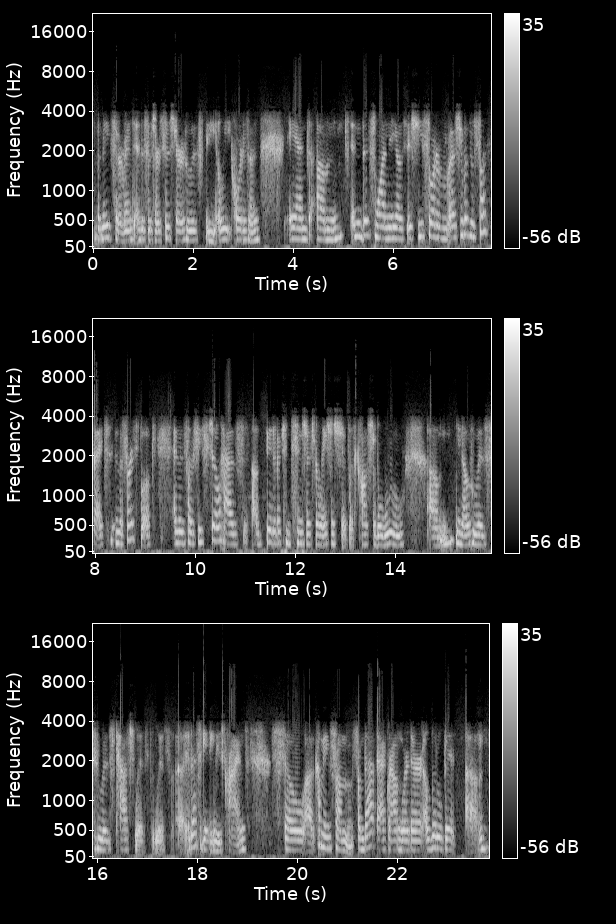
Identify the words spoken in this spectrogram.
the maidservant, and this is her sister, who is the elite courtesan. And um, in this one, you know, she sort of uh, she was a suspect in the first book, and then so she still has a bit of a contentious relationship with Constable Wu, um, you know, who is who is tasked with with uh, investigating these crimes. So uh, coming from from that background, where they're a little bit um,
